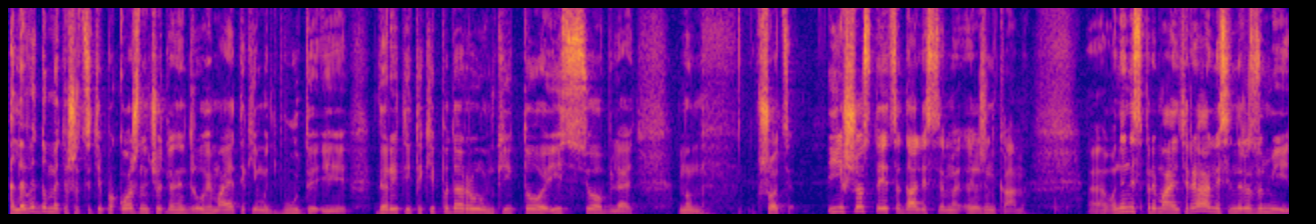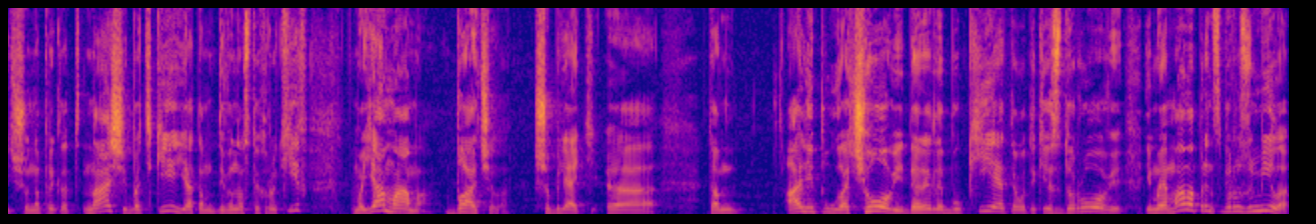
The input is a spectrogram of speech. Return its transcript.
Але ви думаєте, що це типу, кожен чуть ли не другий має таким от бути і дарити і такі подарунки, і то, і сьо, блядь. Ну, в шоці. І що стається далі з цими е, жінками? Е, Вони не сприймають реальність і не розуміють, що, наприклад, наші батьки, я там 90-х років, моя мама бачила, що, блядь, е, там Алі Пугачові дарили букети, отакі здорові. І моя мама, в принципі, розуміла,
